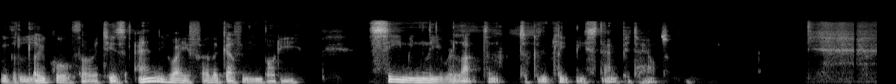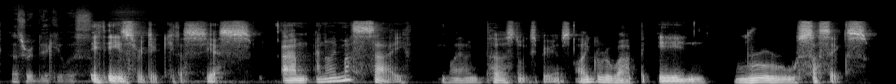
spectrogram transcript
with the local authorities and UEFA, the governing body, seemingly reluctant to completely stamp it out. That's ridiculous. It is ridiculous, yes. Um, and I must say, my own personal experience, I grew up in rural Sussex.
